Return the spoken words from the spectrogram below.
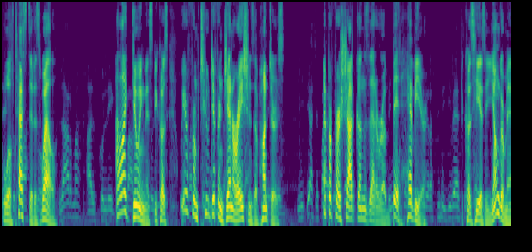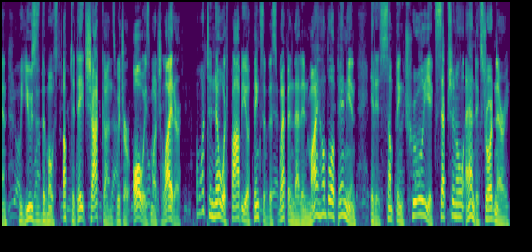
who will test it as well. L'arma al collega I like doing this because we are from two different generations of hunters. I prefer shotguns that are a bit heavier. Because he is a younger man who uses the most up to date shotguns, which are always much lighter, I want to know what Fabio thinks of this weapon that, in my humble opinion, it is something truly exceptional and extraordinary.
